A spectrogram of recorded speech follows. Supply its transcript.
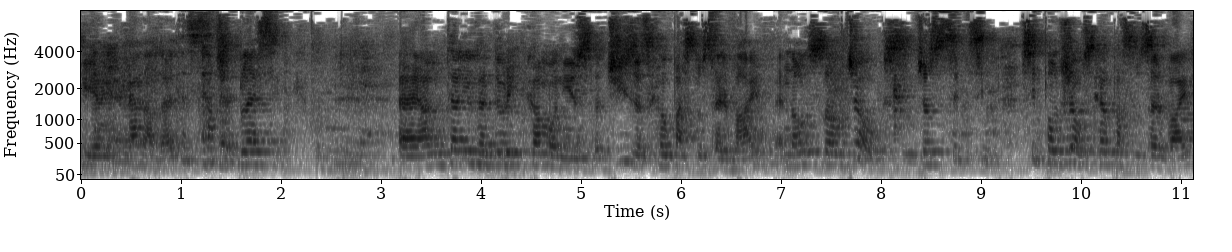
here in Canada. It is such a blessing. Uh, I will tell you that during communism, Jesus helped us to survive, and also jokes, just sim- sim- simple jokes help us to survive.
